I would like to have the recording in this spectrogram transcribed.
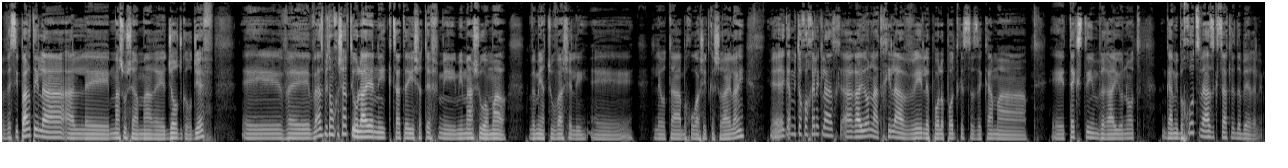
וסיפרתי לה על אה, משהו שאמר אה, ג'ורג' גורג'ף, ואז פתאום חשבתי, אולי אני קצת אשתף ממה שהוא אמר ומהתשובה שלי לאותה בחורה שהתקשרה אליי. גם מתוך החלק, הרעיון להתחיל להביא לפה לפודקאסט הזה כמה טקסטים ורעיונות גם מבחוץ, ואז קצת לדבר עליהם.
